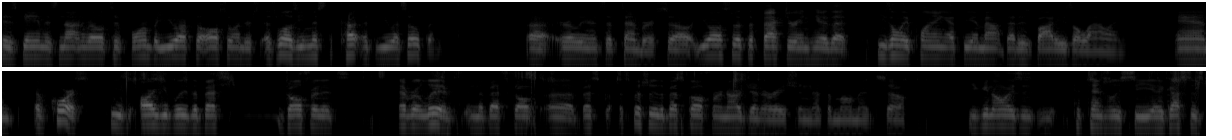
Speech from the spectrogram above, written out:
his game is not in relative form. But you have to also understand, as well as he missed the cut at the U.S. Open uh, earlier in September. So you also have to factor in here that he's only playing at the amount that his body is allowing. And of course, he's arguably the best golfer that's ever lived and the best golf, uh, best especially the best golfer in our generation at the moment. So you can always uh, potentially see Augusta's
